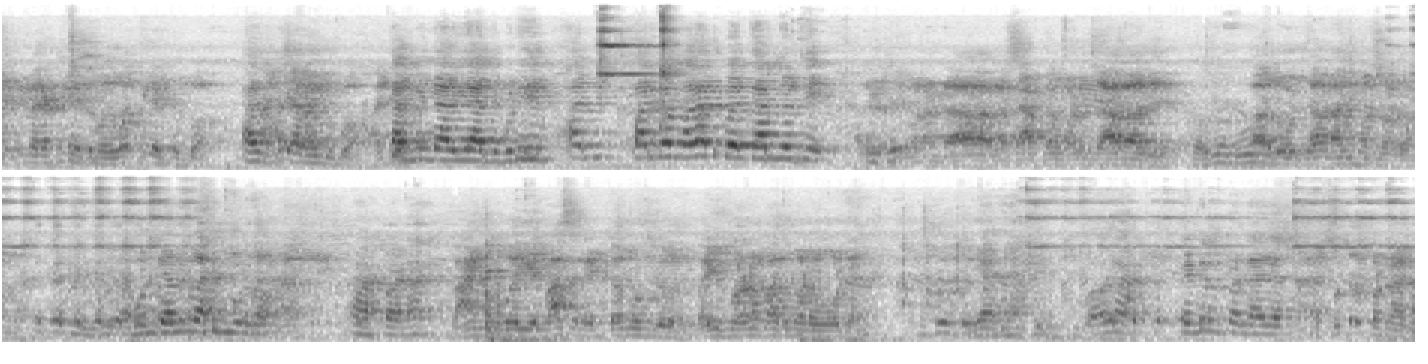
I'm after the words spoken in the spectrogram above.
எப்பயுமே ரெண்டு எடுத்து போகுது ஒத்தி எடுத்து போ. அது- அஞ்சா வாங்கி போ அஞ்சா தம்பி நான் அஞ்சுபடி அஞ்சு பருக்க மலாட்டு போய் திறந்துச்சு அது வேணாம்டா. அதெல்லாம் சாப்பிட்டா உடம்பு ஆகாது கருவோடு தான் அதிகமாக சொல்கிறோம் முடிஞ்ச அளவுக்கு வாங்கி விடுறோம் வாங்கி போய் மாசம் ரெண்டு தொங்க விட்டு வழி போகிறோம் பார்த்து போடா, கிண்டல் பண்ணாத. சுற்று பண்ணுறாங்க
